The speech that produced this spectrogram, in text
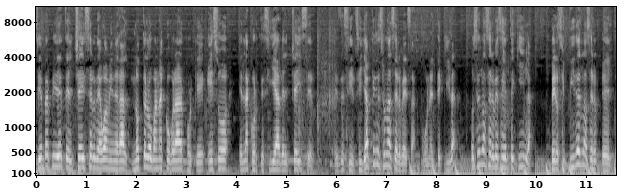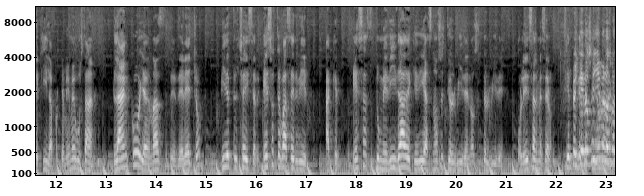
siempre pídete el chaser de agua mineral. No te lo van a cobrar porque eso es la cortesía del chaser. Es decir, si ya pides una cerveza con el tequila, pues es la cerveza y el tequila. Pero si pides la el tequila, porque a mí me gusta blanco y además de derecho, pídete el chaser. Eso te va a servir a que esa es tu medida de que digas, no se te olvide, no se te olvide. O le dices al mesero, siempre Y que no se pida lleve una los bebida,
